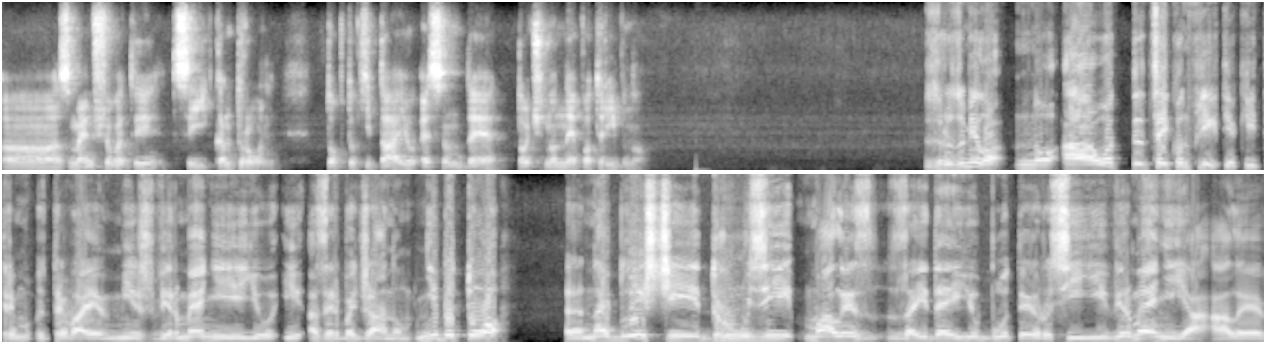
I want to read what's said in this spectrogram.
а, зменшувати цей контроль. Тобто Китаю СНД точно не потрібно. Зрозуміло. Ну а от цей конфлікт, який триває між Вірменією і Азербайджаном, нібито найближчі друзі мали за ідеєю бути Росії Вірменія, але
